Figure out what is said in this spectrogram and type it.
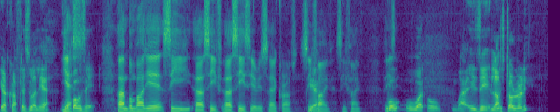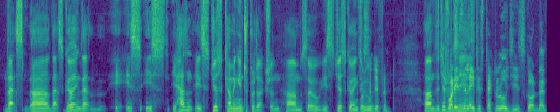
aircraft as well, yeah? yes. What was it? Um, Bombardier C uh, C uh, C series aircraft C5 C5. Is- Well, what oh, uh, is it launched already? That's uh, that's going. That i- it's it's it hasn't. It's just coming into production. Um, so it's just going What's through. the difference? Um, the difference What is the latest technology it's got that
